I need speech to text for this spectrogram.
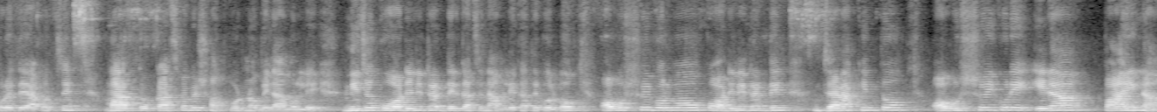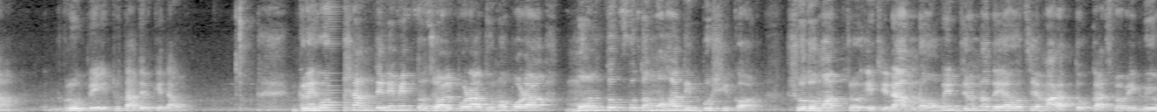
করে দেয়া হচ্ছে, মারাত্মক কাজ পাবে সম্পূর্ণ বিনামূল্যে। নিজ কোঅর্ডিনেটরদের কাছে নাম লেখাতে বলব। অবশ্যই বলব কোঅর্ডিনেটরদের যারা কিন্তু অবশ্যই করে এরা পায় না গ্রুপে একটু তাদেরকে দাও। গৃহ শান্তি নিমিত্ত জল পড়া, ধুনো পড়া মন্তব্যত মহাদিব্য শিকর শুধুমাত্র এটি রামনবমীর জন্য দেয়া হচ্ছে, মারাত্মক কাজ পাবে গৃহ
